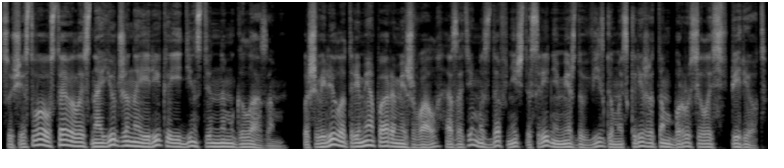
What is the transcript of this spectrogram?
Существо уставилось на Юджина и Рика единственным глазом, пошевелило тремя парами жвал, а затем, издав нечто среднее между визгом и скрежетом, бросилось вперед.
